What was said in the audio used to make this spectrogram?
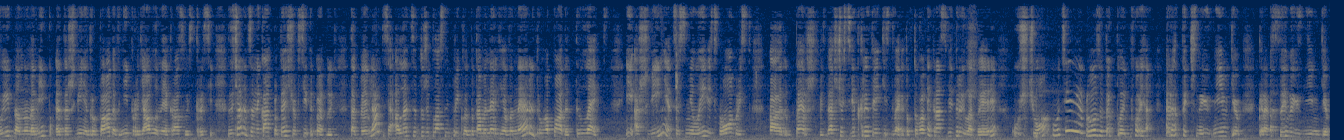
видно. Ну, на мій погляд, та Швіні Друпада в ній проявлена якраз ось красі. Звичайно, це не каже про те, що всі тепер будуть так проявлятися, але це дуже класний приклад, бо там енергія Венери, друга пада, телець. І Ашвіні це сміливість, хоробрість, першість, да, щось відкрити, якісь двері. Тобто вона якраз відкрила двері у що? У ці розвиток плейбоя, еротичних знімків, красивих знімків.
